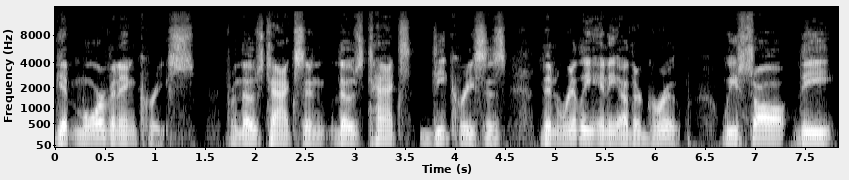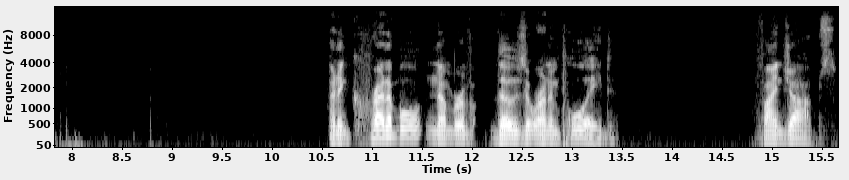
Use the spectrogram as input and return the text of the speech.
get more of an increase from those tax and those tax decreases than really any other group. We saw the an incredible number of those that were unemployed find jobs.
